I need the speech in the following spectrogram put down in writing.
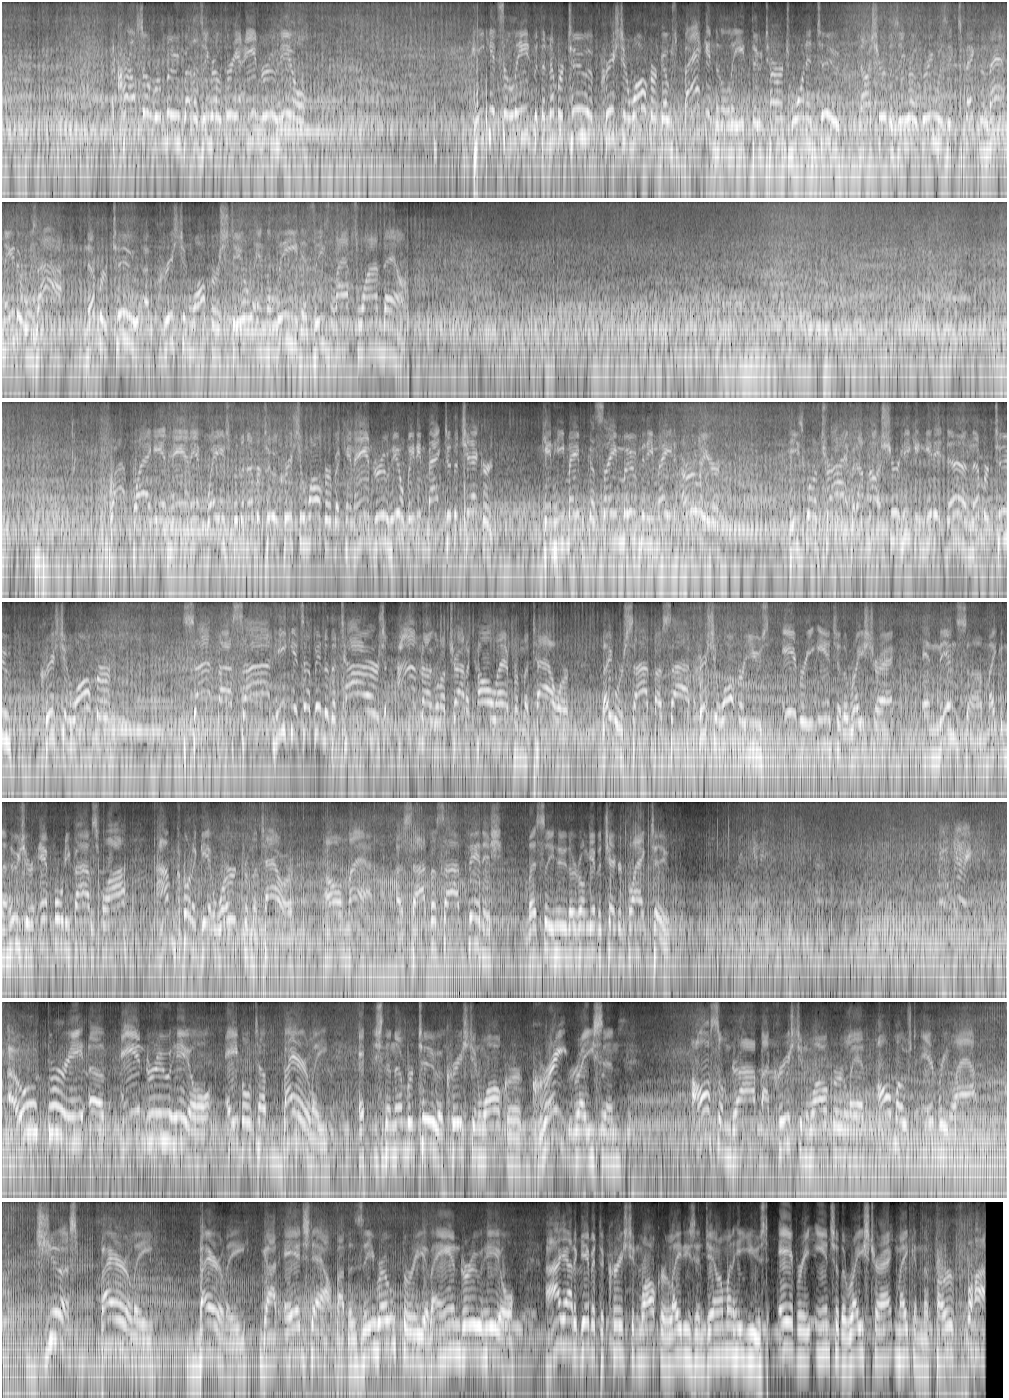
A crossover move by the 0-3 Andrew Hill. He gets the lead, but the number two of Christian Walker goes back into the lead through turns one and two. Not sure the 0-3 was expecting that, neither was I. Number two of Christian Walker still in the lead as these laps wind down. Flag in hand. It waves for the number two of Christian Walker, but can Andrew Hill beat him back to the checkered? Can he make the same move that he made earlier? He's going to try it, but I'm not sure he can get it done. Number two, Christian Walker, side by side. He gets up into the tires. I'm not going to try to call that from the tower. They were side by side. Christian Walker used every inch of the racetrack and then some, making the Hoosier F-45s fly. I'm going to get word from the tower on that. A side-by-side -side finish. Let's see who they're going to give a checkered flag to. Oh three of Andrew Hill able to barely edge the number two of Christian Walker. Great racing. Awesome drive by Christian Walker. Led almost every lap. Just barely, barely got edged out by the 0-3 of Andrew Hill. I got to give it to Christian Walker, ladies and gentlemen. He used every inch of the racetrack, making the fur fly.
